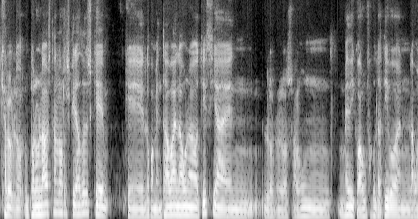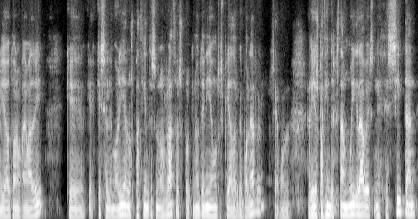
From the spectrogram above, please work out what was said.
Claro, lo- por un lado están los respiradores que, que lo comentaba en alguna noticia en los, los- algún médico, algún facultativo en la Comunidad Autónoma de Madrid, que, que- se le morían los pacientes en los brazos porque no tenía un respirador que ponerle. O sea, con aquellos pacientes que están muy graves necesitan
